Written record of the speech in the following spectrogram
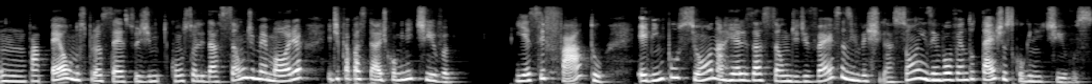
um, papel nos processos de consolidação de memória e de capacidade cognitiva. E esse fato, ele impulsiona a realização de diversas investigações envolvendo testes cognitivos.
